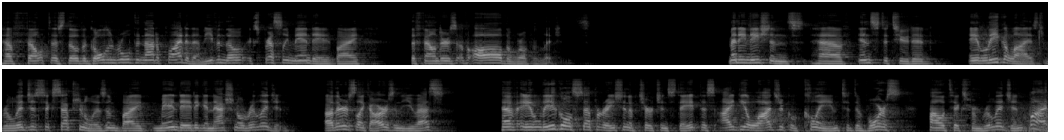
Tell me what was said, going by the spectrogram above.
have felt as though the golden rule did not apply to them, even though expressly mandated by the founders of all the world religions. Many nations have instituted a legalized religious exceptionalism by mandating a national religion. Others, like ours in the US, have a legal separation of church and state, this ideological claim to divorce politics from religion, but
